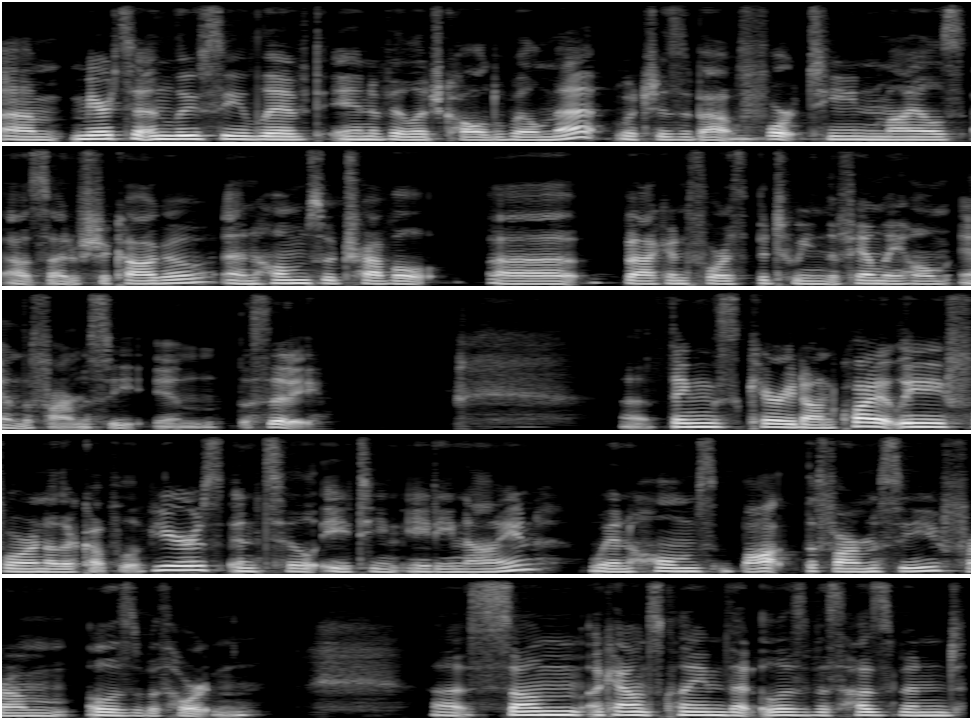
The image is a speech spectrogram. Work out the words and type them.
Um, Myrta and Lucy lived in a village called Wilmette, which is about 14 miles outside of Chicago, and Holmes would travel uh, back and forth between the family home and the pharmacy in the city. Uh, things carried on quietly for another couple of years until 1889, when Holmes bought the pharmacy from Elizabeth Holton. Uh, some accounts claim that Elizabeth's husband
